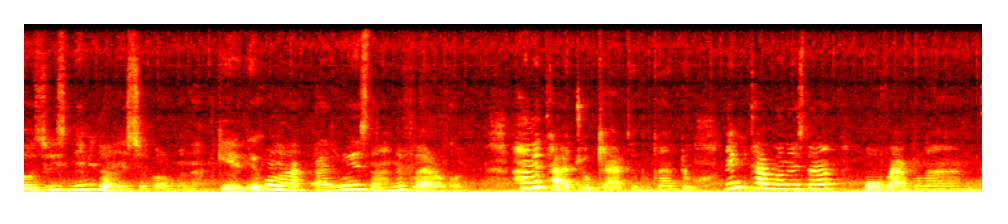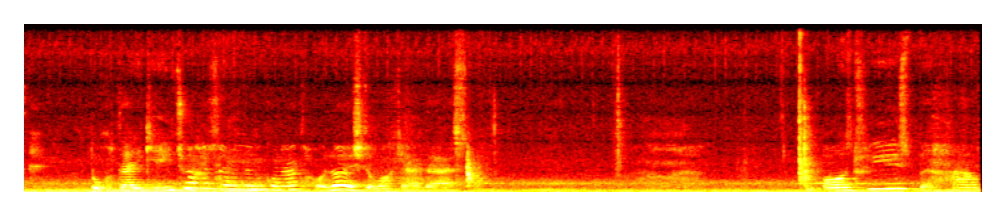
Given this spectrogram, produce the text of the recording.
آتریس نمی‌دانست چه کار کند. گریه کند از روی صحنه فرار کند همه تعجب کرده بودند و نمی‌توانستند باور کنند دختری که هیچ وقت اشتباه نمی کند حالا اشتباه کرده است. آتریس به هم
